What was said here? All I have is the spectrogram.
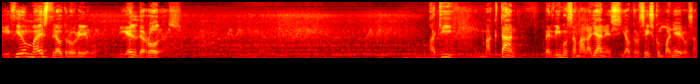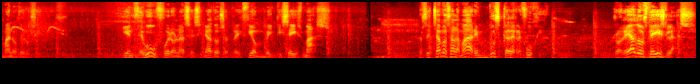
Hicieron maestre a otro griego, Miguel de Rodas. Aquí, en Mactán, perdimos a Magallanes y a otros seis compañeros a manos de los indios. Y en Cebú fueron asesinados a traición 26 más. Nos echamos a la mar en busca de refugio, rodeados de islas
